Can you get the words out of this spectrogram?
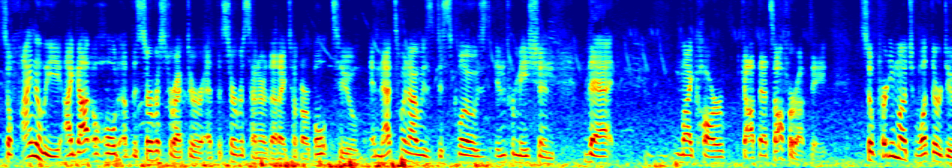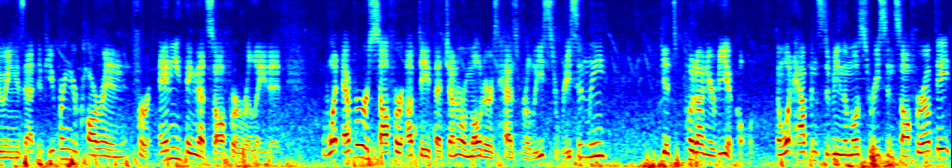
So finally, I got a hold of the service director at the service center that I took our Bolt to, and that's when I was disclosed information that my car got that software update. So pretty much what they're doing is that if you bring your car in for anything that's software related, whatever software update that General Motors has released recently gets put on your vehicle. And what happens to be the most recent software update?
